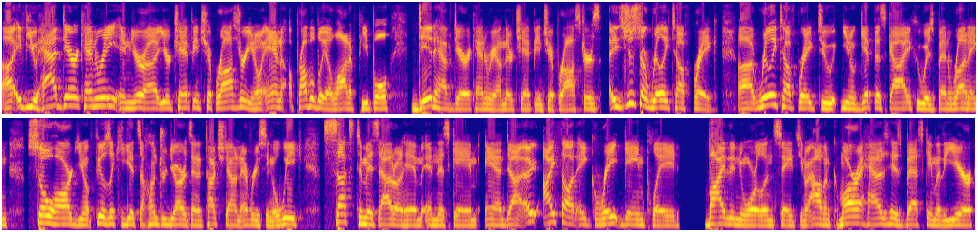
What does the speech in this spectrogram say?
Uh, if you had Derrick Henry in your uh, your championship roster, you know, and probably a lot of people did have Derrick Henry on their championship rosters, it's just a really tough break. Uh, really tough break to you know get this guy who has been running so hard. You know, it feels like he gets 100 yards and a touchdown every single week. Sucks to miss out on him in this game, and uh, I, I thought a great game played by the New Orleans Saints. You know, Alvin Kamara has his best game of the year.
